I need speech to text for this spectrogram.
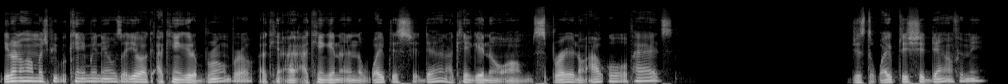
You don't know how much people came in there and was like, "Yo, I, I can't get a broom, bro. I can't. I, I, can't get nothing to wipe this shit down. I can't get no um spray, or no alcohol pads, just to wipe this shit down for me."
